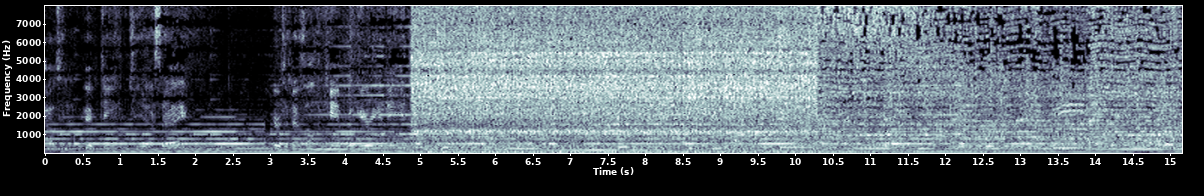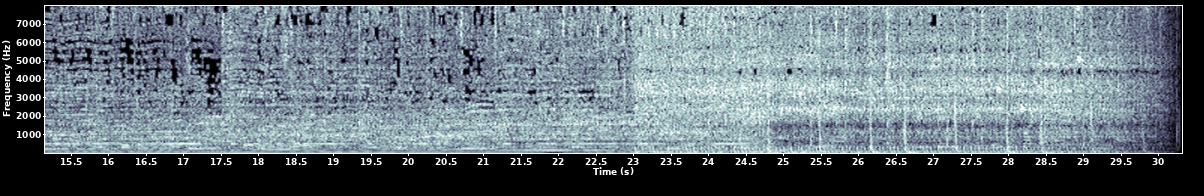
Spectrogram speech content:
2015 GSA. Here's it as on the camper.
